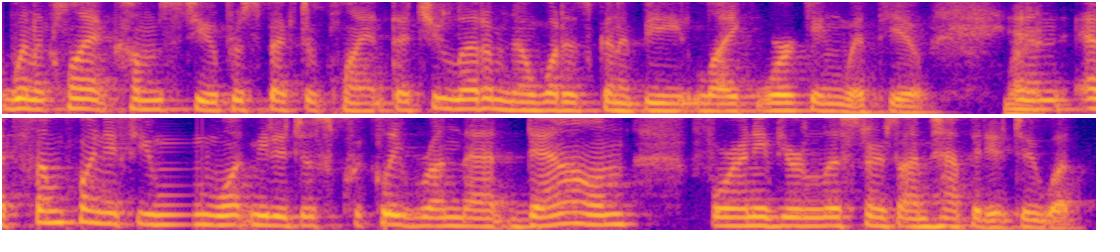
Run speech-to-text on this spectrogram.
when a client comes to you, a prospective client, that you let them know what it's going to be like working with you. Right. And at some point, if you want me to just quickly run that down for any of your listeners, I'm happy to do what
